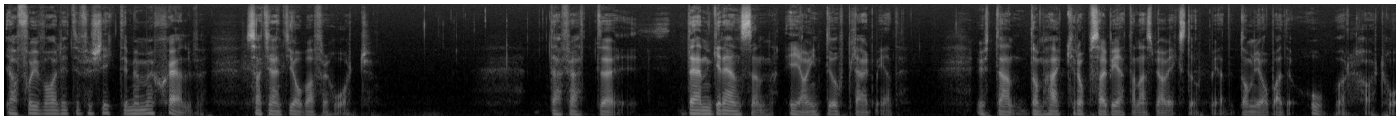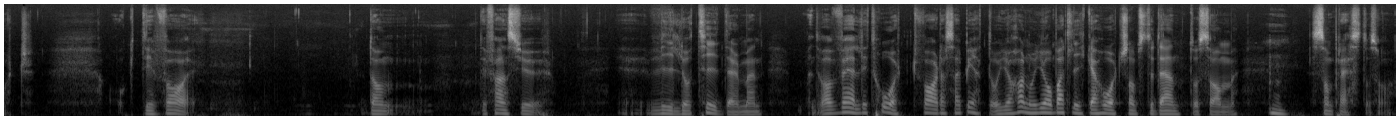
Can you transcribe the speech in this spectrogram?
Jag får ju vara lite försiktig med mig själv så att jag inte jobbar för hårt. Därför att eh, den gränsen är jag inte upplärd med. Utan de här kroppsarbetarna som jag växte upp med, de jobbade oerhört hårt. Och det var... De, det fanns ju eh, vilotider men, men det var väldigt hårt vardagsarbete och jag har nog jobbat lika hårt som student och som, Mm. som präst och så.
